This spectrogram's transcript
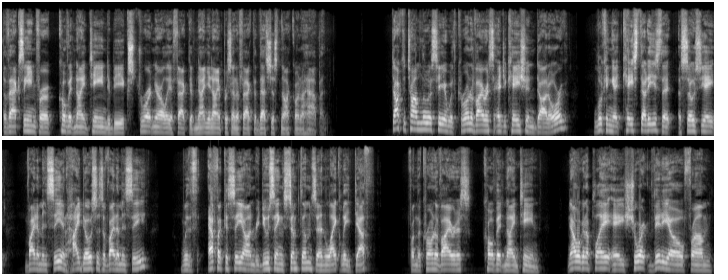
the vaccine for COVID 19 to be extraordinarily effective, 99% effective. That's just not going to happen. Dr. Tom Lewis here with coronaviruseducation.org, looking at case studies that associate vitamin C and high doses of vitamin C with efficacy on reducing symptoms and likely death from the coronavirus COVID 19. Now we're going to play a short video from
